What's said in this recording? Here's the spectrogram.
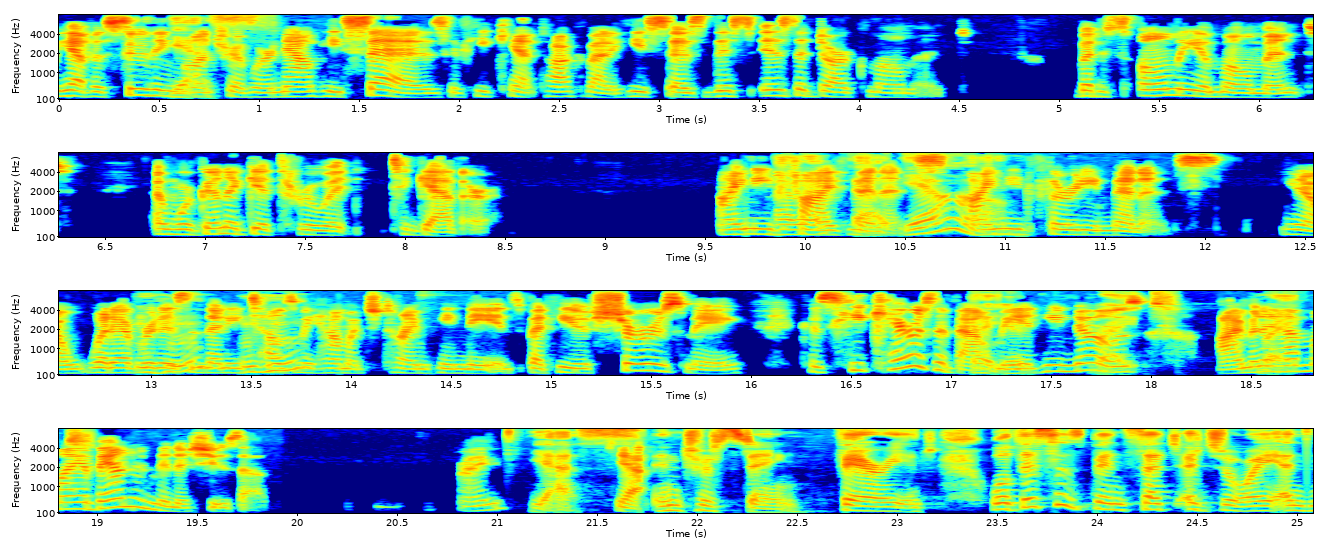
We have a soothing yes. mantra where now he says, if he can't talk about it, he says, "This is a dark moment but it's only a moment and we're going to get through it together. I need I five like minutes. Yeah. I need 30 minutes, you know, whatever mm-hmm, it is. Mm-hmm, and then he mm-hmm. tells me how much time he needs. But he assures me because he cares about that me and he knows right, I'm going right. to have my abandonment issues up right? Yes. Yeah. Interesting. Very interesting. Well, this has been such a joy and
